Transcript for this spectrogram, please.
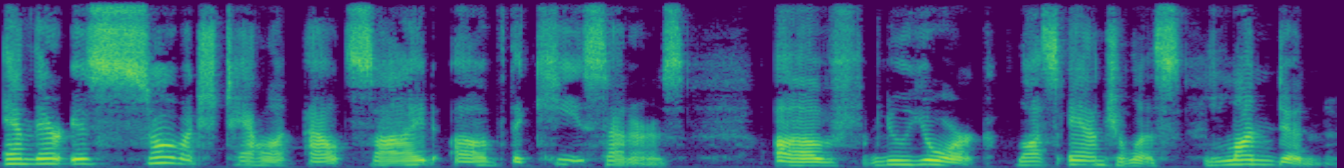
And there is so much talent outside of the key centers of New York, Los Angeles, London,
